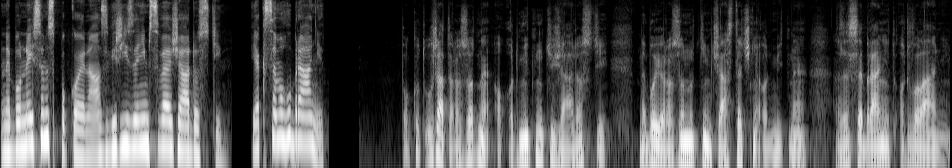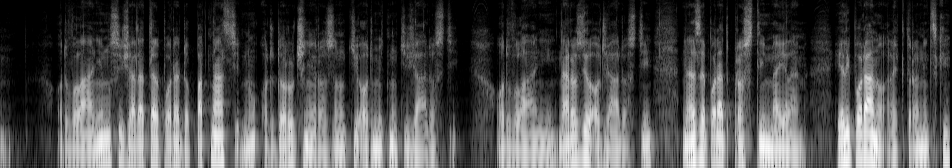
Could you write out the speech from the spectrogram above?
nebo nejsem spokojená s vyřízením své žádosti? Jak se mohu bránit? Pokud úřad rozhodne o odmítnutí žádosti nebo ji rozhodnutím částečně odmítne, lze se bránit odvoláním. Odvolání musí žadatel podat do 15 dnů od doručení rozhodnutí o odmítnutí žádosti. Odvolání, na rozdíl od žádosti, nelze podat prostým mailem. Je-li podáno elektronicky,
